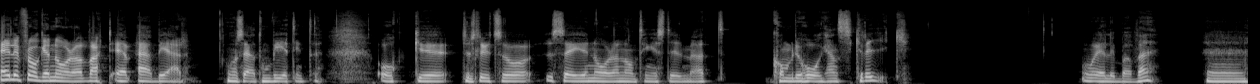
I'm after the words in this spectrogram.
Eller fråga Nora vart Ab- Abby är. Hon säger att hon vet inte. Och eh, till slut så säger Nora någonting i stil med att Kommer du ihåg hans skrik? Och Ellie bara, va? Eh,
